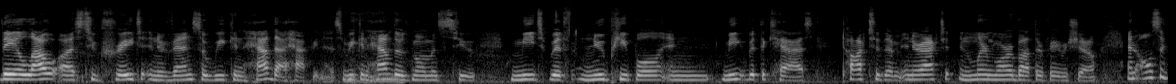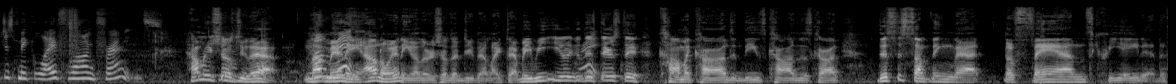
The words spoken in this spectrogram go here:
They allow us to create an event so we can have that happiness. We can have mm-hmm. those moments to meet with new people and meet with the cast, talk to them, interact, and learn more about their favorite show, and also just make lifelong friends. How many shows do that? Not many. many? I don't know any other shows that do that like that. Maybe you know, there's, Right. there's the comic cons and these cons, this con. This is something that the fans created.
